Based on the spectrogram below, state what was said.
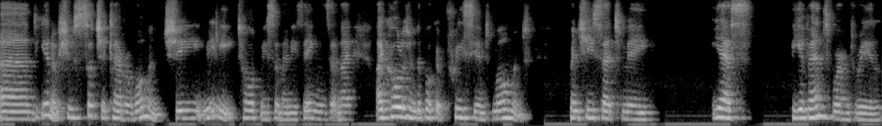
And, you know, she was such a clever woman. She really taught me so many things. And I, I call it in the book a prescient moment when she said to me, Yes, the events weren't real,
